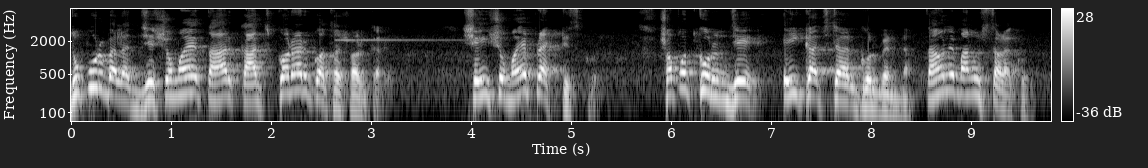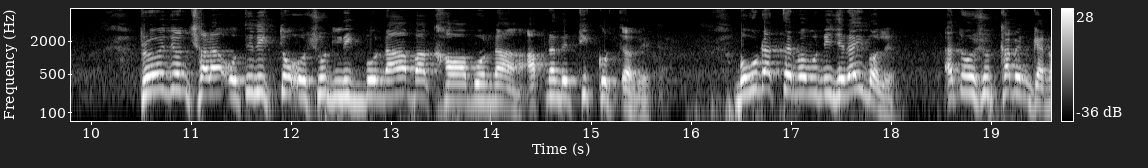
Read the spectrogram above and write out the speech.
দুপুরবেলা যে সময়ে তার কাজ করার কথা সরকারের সেই সময়ে প্র্যাকটিস করুন। শপথ করুন যে এই কাজটা আর করবেন না। তাহলে মানুষ তাড়া করবে। প্রয়োজন ছাড়া অতিরিক্ত ওষুধ লিখব না বা খাওয়াবো না। আপনাদের ঠিক করতে হবে এটা। বহু ডাক্তারবাবু নিজেরাই বলেন, এত ওষুধ খাবেন কেন?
